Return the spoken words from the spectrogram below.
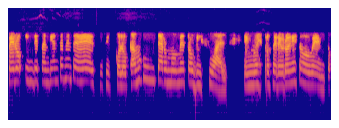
Pero independientemente de eso, si colocamos un termómetro visual en nuestro cerebro en este momento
